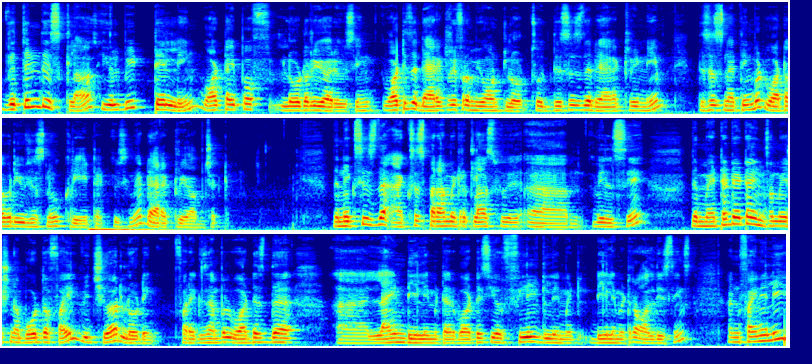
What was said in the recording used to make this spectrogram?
within this class you will be telling what type of loader you are using. What is the directory from you want to load? So this is the directory name. This is nothing but whatever you just now created using the directory object the next is the access parameter class uh, will say the metadata information about the file which you are loading. For example, what is the uh, line delimiter, what is your field delimiter, delimiter, all these things. And finally,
